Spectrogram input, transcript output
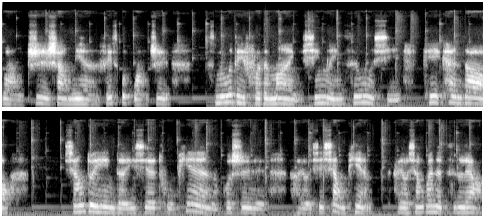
网志上面，Facebook 网志 Smoothie for the Mind 心灵思慕席，可以看到相对应的一些图片，或是还有一些相片，还有相关的资料。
